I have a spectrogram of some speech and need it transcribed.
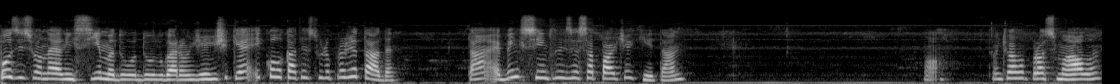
posicionar ela em cima do, do lugar onde a gente quer e colocar a textura projetada, tá? É bem simples essa parte aqui, tá? Ó, então a gente vai para a próxima aula,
